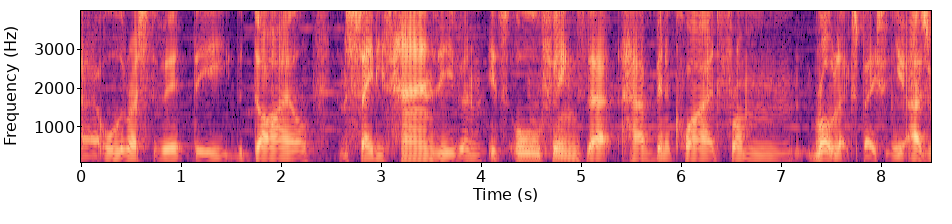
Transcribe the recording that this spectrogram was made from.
uh, all the rest of it, the, the dial, Mercedes hands even. It's all things that have been acquired from Rolex basically, as,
